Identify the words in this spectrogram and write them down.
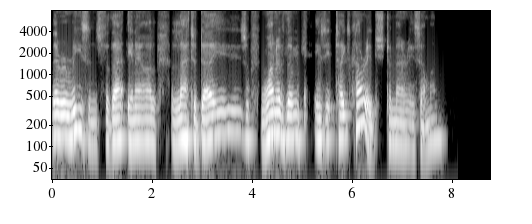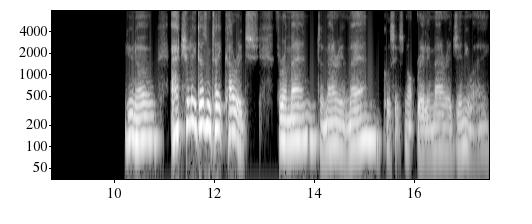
There are reasons for that in our latter days. One of them is it takes courage to marry someone you know, actually doesn't take courage for a man to marry a man. Of course, it's not really marriage anyway,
